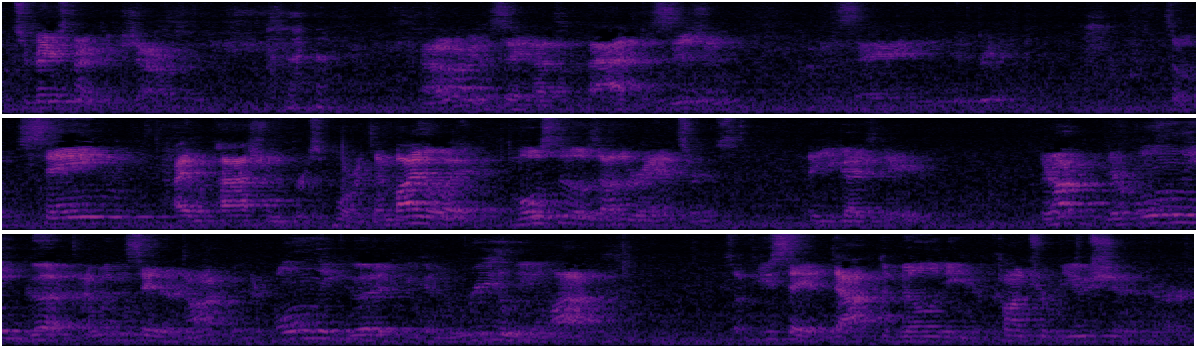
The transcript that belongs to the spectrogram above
What's your biggest strength? Took showers. I'm not going to say that's a bad decision. I'm going to say good for. So saying I have a passion for sports, and by the way, most of those other answers that you guys gave, they're not. They're only good. I wouldn't say they're not good. They're only good if you can really allow it. So if you say adaptability or contribution or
